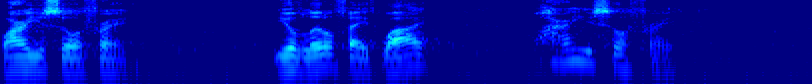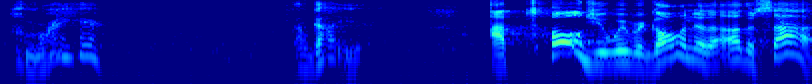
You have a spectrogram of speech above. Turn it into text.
Why are you so afraid? You have little faith. Why? Why are you so afraid? I'm right here. I've got you. I told you we were going to the other side.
